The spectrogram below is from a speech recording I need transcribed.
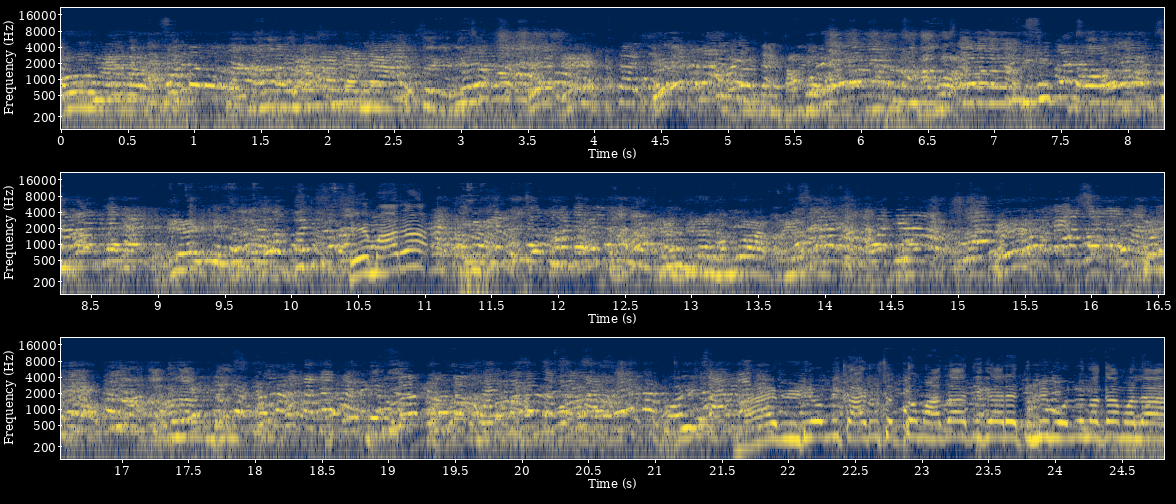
हो, मॅडम. थांबवा. थांबवा. ए, हे मारा मॅडम, तिला थांबवा. नाही व्हिडिओ मी काढू शकतो माझा अधिकार आहे तुम्ही बोलू नका मला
